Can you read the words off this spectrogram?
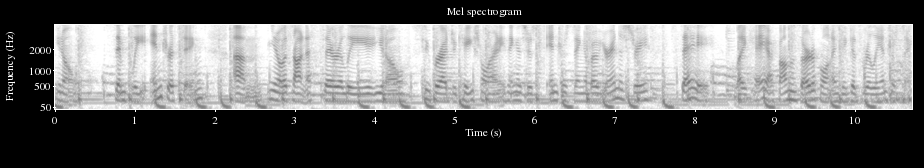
you know simply interesting um, you know it's not necessarily you know super educational or anything it's just interesting about your industry say like hey i found this article and i think it's really interesting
